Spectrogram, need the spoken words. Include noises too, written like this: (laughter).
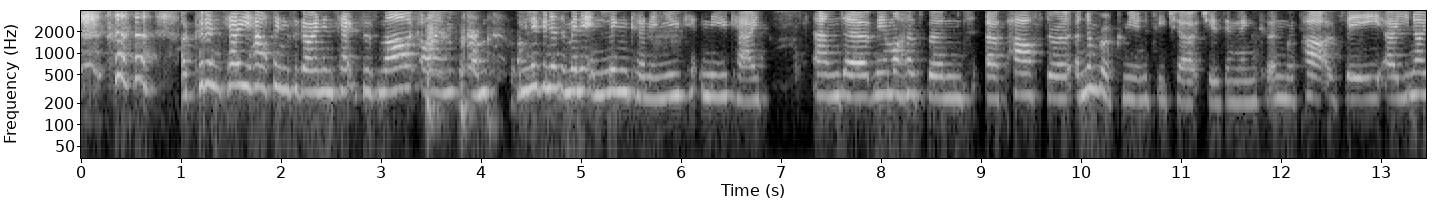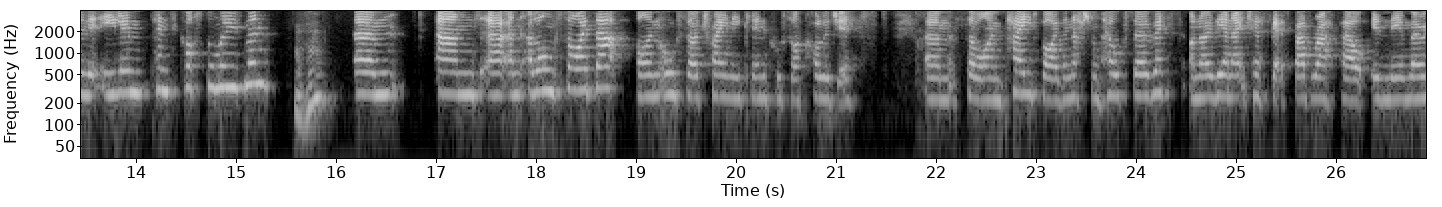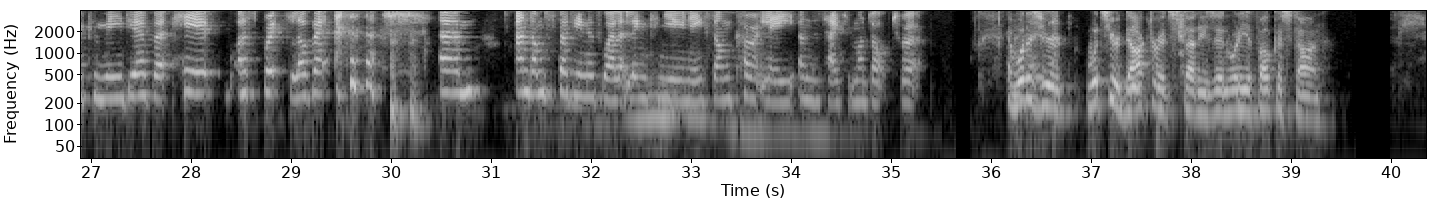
(laughs) I couldn't tell you how things are going in Texas, Mark. I'm I'm, living at the minute in Lincoln in, UK, in the UK. And uh, me and my husband uh, pastor a, a, number of community churches in Lincoln. We're part of the, uh, you know, the Elim Pentecostal movement. Mm-hmm. Um, and, uh, and alongside that, I'm also a trainee clinical psychologist. Um, so I'm paid by the National Health Service. I know the NHS gets bad rap out in the American media, but here us Brits love it. (laughs) um, and I'm studying as well at Lincoln Uni, so I'm currently undertaking my doctorate and what is your what's your doctorate studies in? What are you focused on?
